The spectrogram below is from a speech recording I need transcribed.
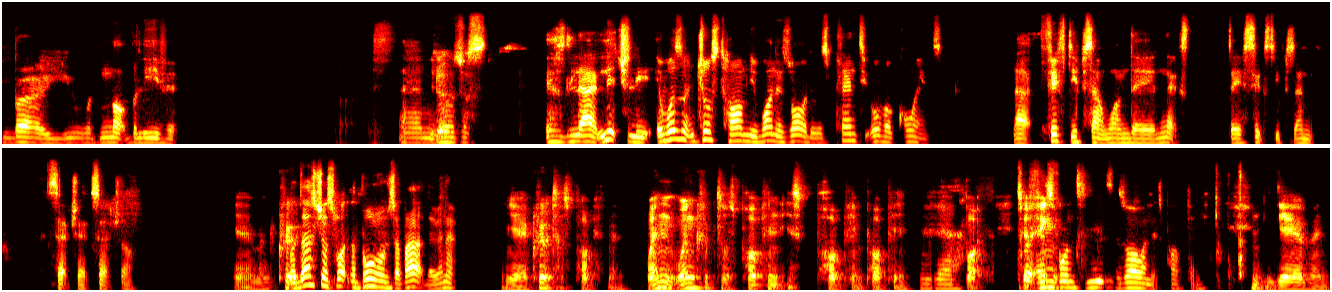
bro, you would not believe it. And You it was just, it's like literally, it wasn't just Harmony One as well. There was plenty other coins, like fifty percent one day, next day sixty percent, etc., etc. yeah, man. But that's just what the bull run's about, though, isn't it? Yeah, crypto's popping, man. When when crypto's popping, it's popping, popping. Yeah. But the Twitter's thing, fun to use as well when it's popping. yeah, man.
